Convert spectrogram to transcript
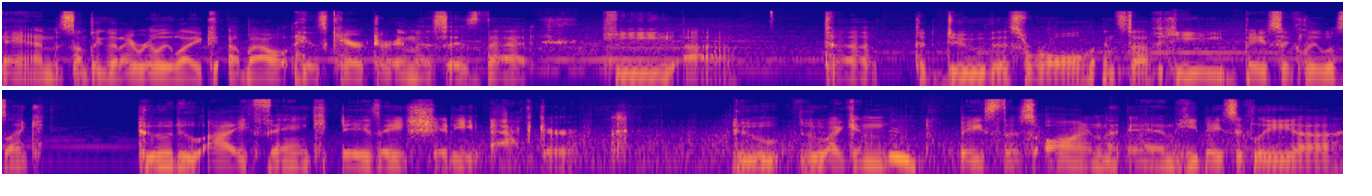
And something that I really like about his character in this is that he uh to to do this role and stuff, he basically was like, who do I think is a shitty actor? Who who I can base this on? And he basically uh,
